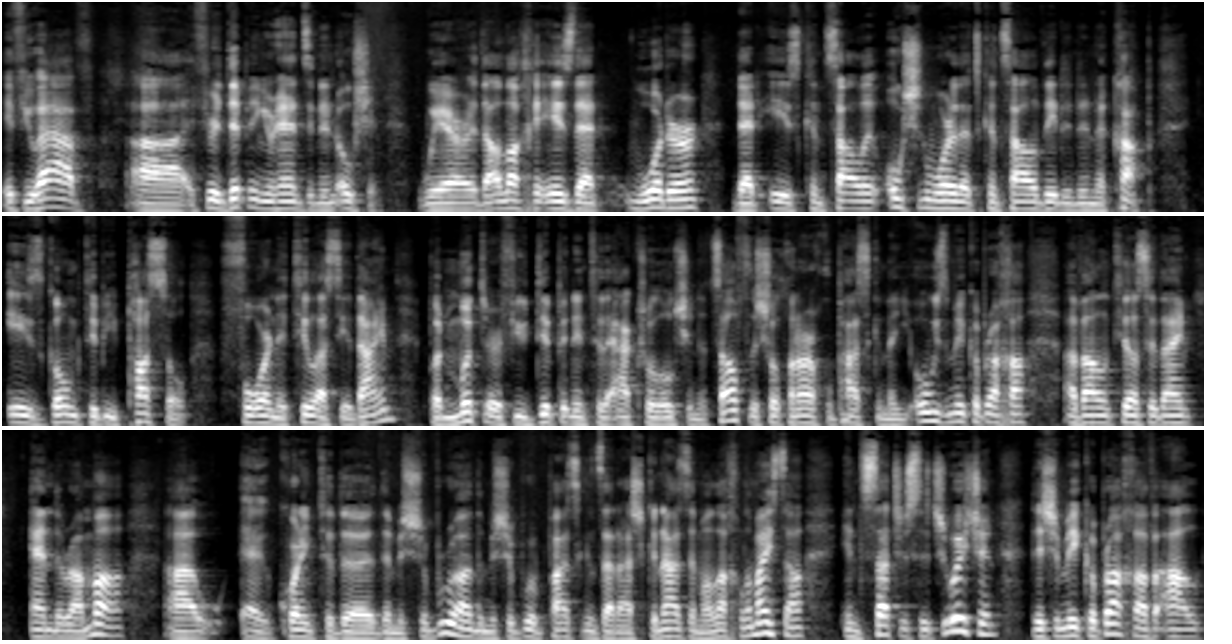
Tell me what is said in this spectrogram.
if you have, uh, if you're dipping your hands in an ocean where the halacha is that water that is consolidated, ocean water that's consolidated in a cup is going to be pasul for netilas yadayim, but mutter if you dip it into the actual ocean itself. The Shulchan Aruch will that you always make a bracha of al netilas yadayim, and the Rama, uh, according to the the Mishnah Berurah, the Mishnah Berurah paskins that Ashkenazim halach lamaisa in such a situation they should make a bracha of al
